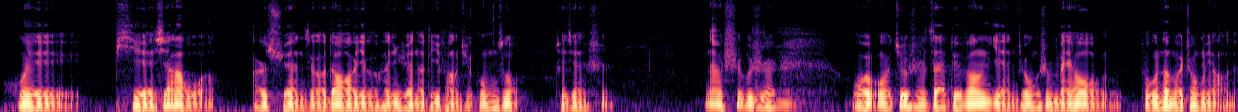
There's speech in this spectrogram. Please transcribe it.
会撇下我而选择到一个很远的地方去工作这件事？那是不是我我就是在对方眼中是没有不那么重要的？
